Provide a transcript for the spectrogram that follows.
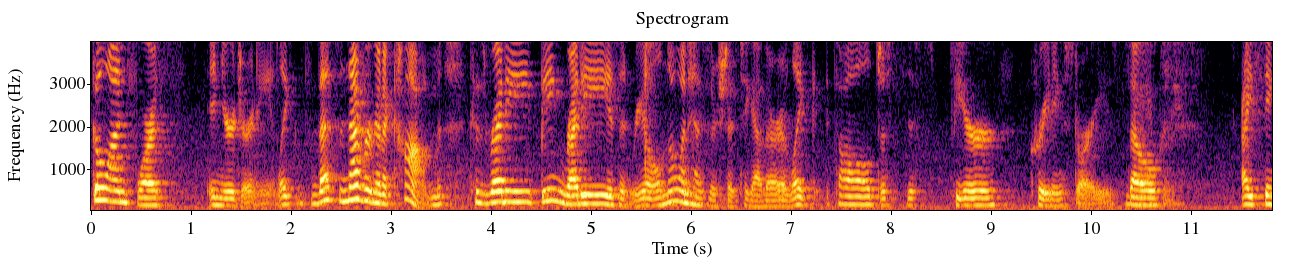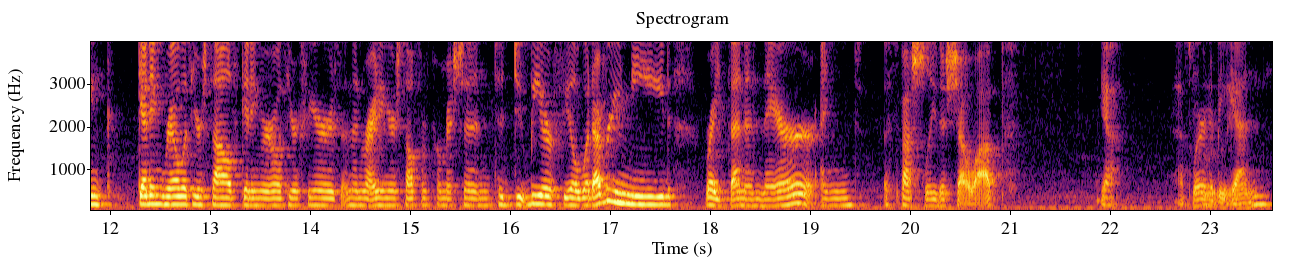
go on forth in your journey. Like that's never going to come cuz ready being ready isn't real. No one has their shit together. Like it's all just this fear creating stories. So exactly. I think getting real with yourself, getting real with your fears and then writing yourself a permission to do be or feel whatever you need right then and there and especially to show up. Yeah. That's where to begin.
